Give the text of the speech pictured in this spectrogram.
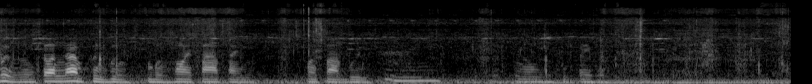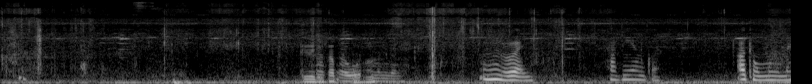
บึ่งตอนน้ำขึ้นบึ่งบึ่งหอยปลาไปหอยปลาบึ่งลงขึ้นไปผม กลืนครับผมอืมเลยหักเงี้ยงก่อน เอาถุงมือไหม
